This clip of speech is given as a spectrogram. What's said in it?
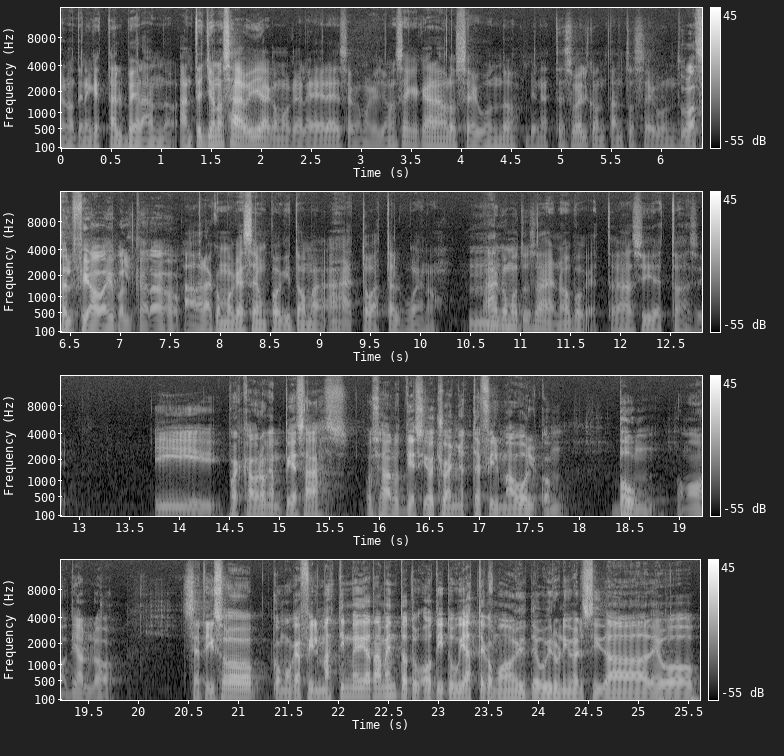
uno tiene que estar velando. Antes yo no sabía como que leer eso, como que yo no sé qué carajo los segundos. Viene este suelo con tantos segundos. Tú la selfieabas ahí para el carajo. Ahora como que sé un poquito más, ah, esto va a estar bueno. Ah, Mm. como tú sabes, no, porque esto es así, esto es así. Y pues cabrón, empiezas, o sea, a los 18 años te filma Volcom. Boom. Como, diablo. ¿Se te hizo como que filmaste inmediatamente o, tú- o titubeaste como, ay, debo ir a universidad, debo,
